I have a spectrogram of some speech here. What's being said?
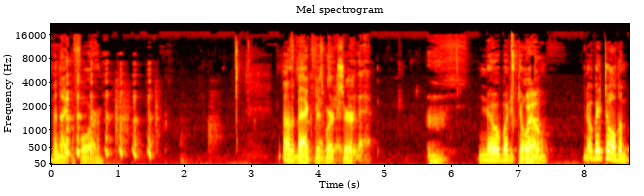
the night before. On the back of his work shirt. do that. Nobody told Well. him. Nobody told him.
